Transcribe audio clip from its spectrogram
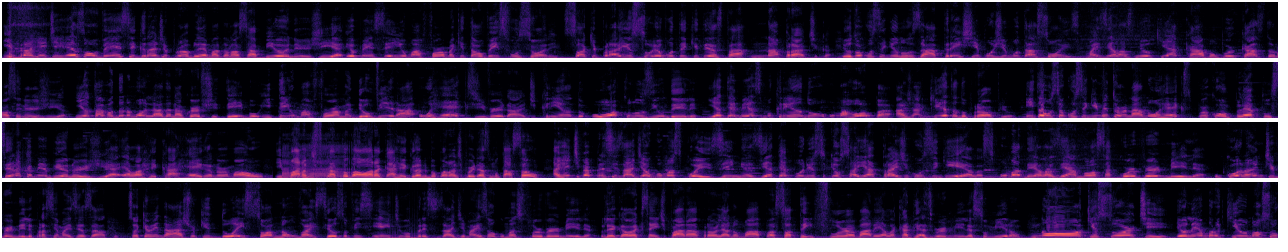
E pra gente resolver esse grande problema da nossa bioenergia, eu pensei em uma forma que talvez funcione. Só que para isso eu vou ter que testar na prática. Eu tô conseguindo usar três tipos de mutações, mas elas meio que acabam por causa da nossa energia. E eu tava dando uma olhada na craft table e tem uma forma de eu virar o Rex de verdade, criando o óculosinho dele e até mesmo criando uma roupa, a jaqueta do próprio. Então se eu conseguir me tornar no Rex por completo, será que a minha bioenergia ela recarrega normal? E para de ficar toda hora carregando pra parar de perder as mutação? A gente vai precisar de algumas coisinhas e até por isso que eu saí atrás de conseguir elas. Uma delas é a nossa cor vermelha, o corante vermelho para ser mais exato. Só que eu ainda acho que dois só não vai ser o suficiente. Eu vou precisar de mais algumas flor vermelha. O legal é que se a gente parar pra olhar no mapa, só tem flor amarela. Cadê as vermelhas? Sumiram? No, que sorte! Eu lembro que o nosso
